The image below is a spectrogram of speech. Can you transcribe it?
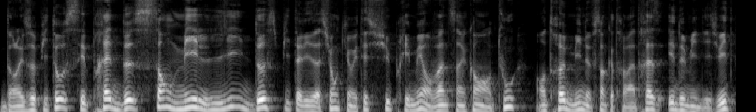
Dans les hôpitaux, c'est près de 100 000 lits d'hospitalisation qui ont été supprimés en 25 ans en tout entre 1993 et 2018,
